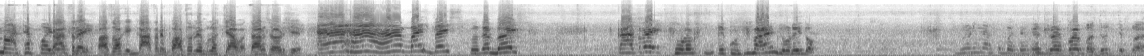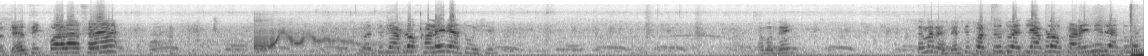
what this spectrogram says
માથે કાતરે પાછો આખી કાતરે પાછો રે બોલો ચા વધારે ચડશે હા હા હા બસ બસ. બસ. કાતરે થોડોક એ કુંઠી મારીને જોડી દો. જોડી નાખો બધા એટલે કોઈ બધું બધેથી પડે છે? બધું આપણો ખડાઈ રહેતું છે. હવે ગઈ તમારે હજારથી પડતું હતું એટલે આપણો કડાઈ નહીં રહેતું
